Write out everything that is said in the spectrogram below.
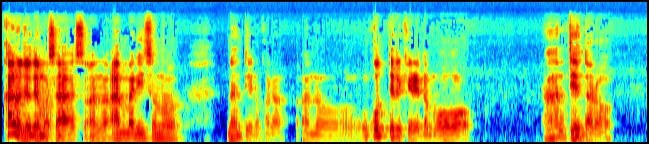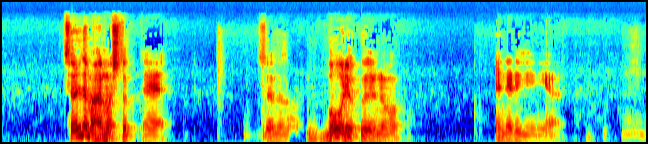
彼女でもさ、そあの、あんまりその、なんていうのかな。あの、怒ってるけれども、なんていうんだろう。それでもあの人って、その、暴力のエネルギーにはうん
